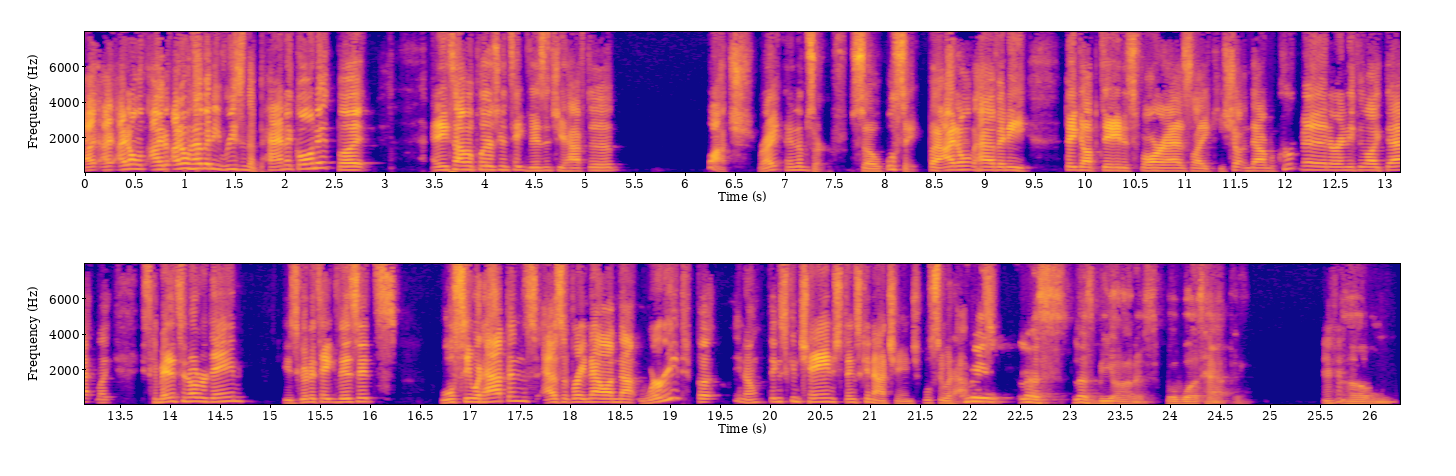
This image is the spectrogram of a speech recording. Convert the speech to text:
I, I, I don't I, I don't have any reason to panic on it, but anytime a player's going to take visits, you have to watch, right? And observe. So we'll see. But I don't have any big update as far as like he's shutting down recruitment or anything like that. Like he's committed to Notre Dame. He's going to take visits we'll see what happens. As of right now, I'm not worried, but you know, things can change, things cannot change. We'll see what happens. I mean, let's let's be honest with what's happening. Mm-hmm. Um,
